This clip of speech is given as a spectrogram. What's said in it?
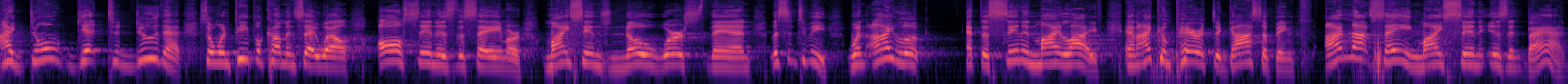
I don't get to do that. So when people come and say, well, all sin is the same or my sin's no worse than, listen to me, when I look at the sin in my life and I compare it to gossiping, I'm not saying my sin isn't bad.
